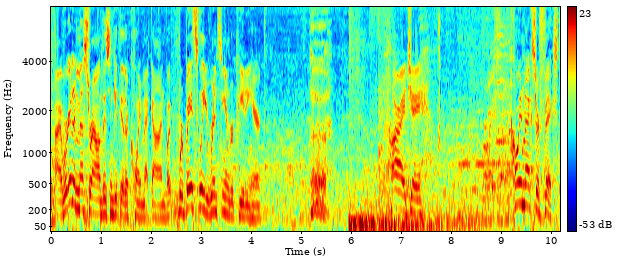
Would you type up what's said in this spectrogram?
All right, we're gonna mess around with this and get the other coin mech on, but we're basically rinsing and repeating here. All right, Jay. Coin mechs are fixed.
